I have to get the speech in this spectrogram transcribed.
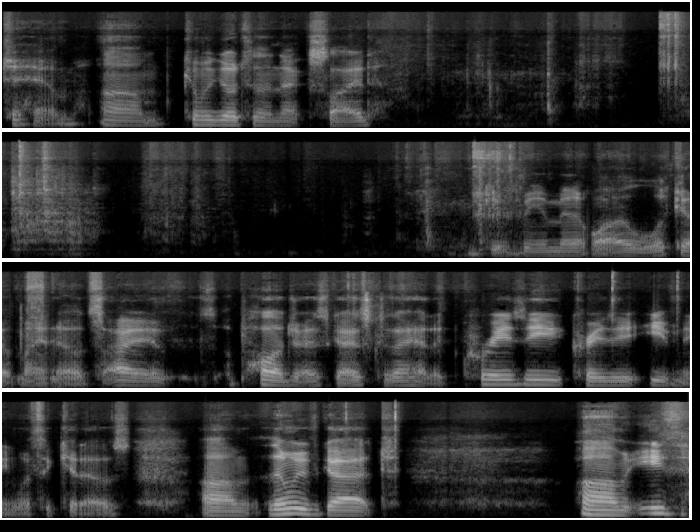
to him. Um, can we go to the next slide? Give me a minute while I look up my notes. I apologize, guys, because I had a crazy, crazy evening with the kiddos. Um, then we've got um, Eth,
